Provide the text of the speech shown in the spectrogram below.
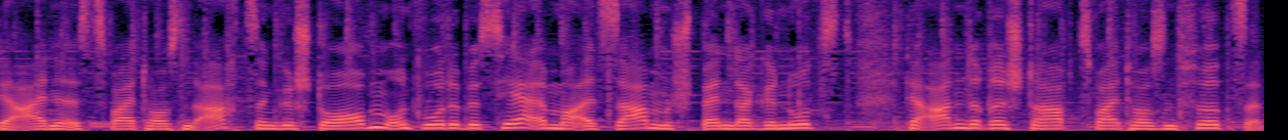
Der eine ist 2018 gestorben und wurde bisher immer als Samenspender genutzt. Der andere starb 2014.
